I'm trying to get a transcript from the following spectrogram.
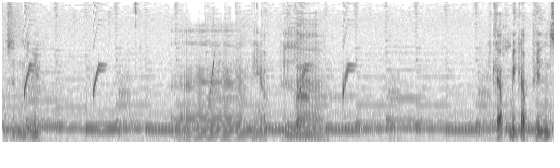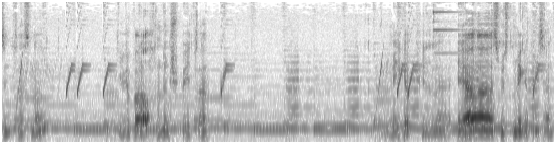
was sind denn die? Äh, Megapille. Ich glaube Megapillen sind das, ne? Die wir brauchen dann später. Megapille. Ja, es müssten Megapillen sein.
